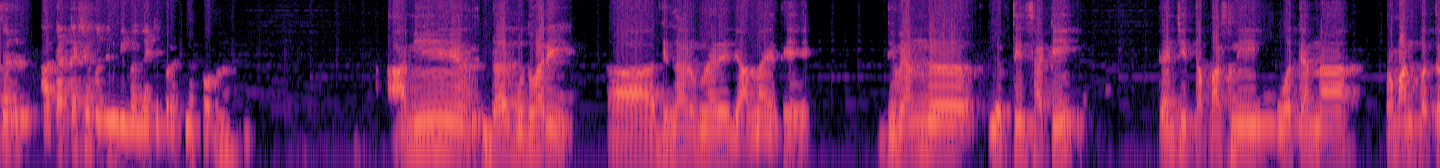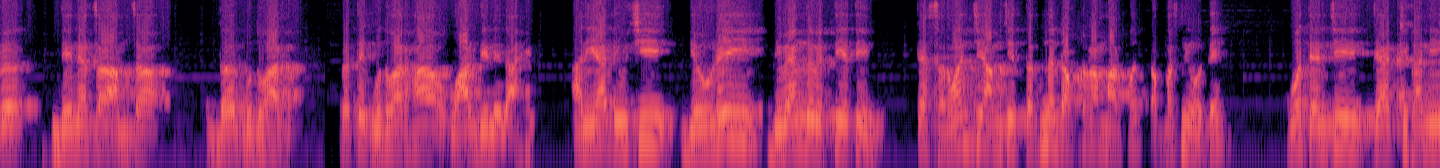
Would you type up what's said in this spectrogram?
सर आता कशा पद्धतीने दिव्यांगाचे प्रश्न आम्ही दर बुधवारी जिल्हा रुग्णालय जालना येथे दिव्यांग व्यक्तींसाठी त्यांची तपासणी व त्यांना प्रमाणपत्र देण्याचा आमचा दर बुधवार प्रत्येक बुधवार हा वाढ दिलेला आहे. आणि या दिवशी जेवढेही दिव्यांग व्यक्ती येतील त्या सर्वांची आमची तज्ज्ञ डॉक्टरांमार्फत तपासणी होते व त्यांची त्या ठिकाणी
